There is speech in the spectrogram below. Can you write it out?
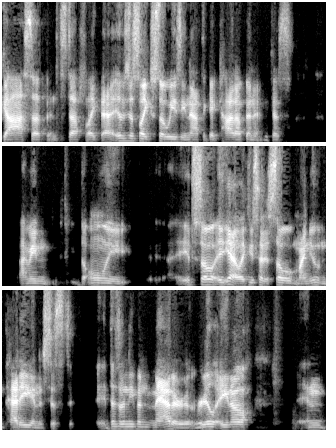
gossip and stuff like that. It was just like so easy not to get caught up in it because, I mean, the only it's so yeah, like you said, it's so minute and petty, and it's just it doesn't even matter really, you know. And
